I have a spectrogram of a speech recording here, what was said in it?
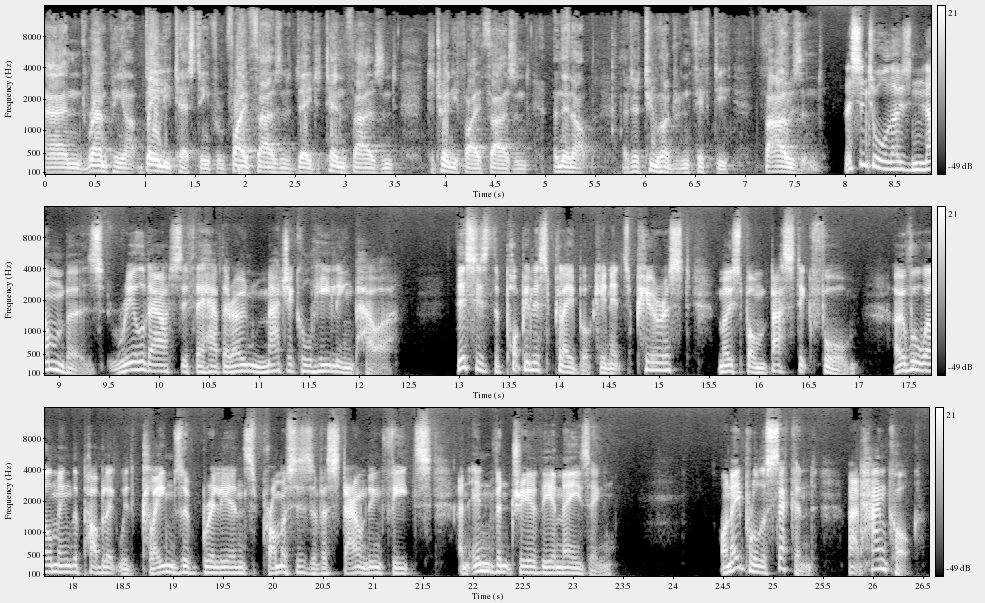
and ramping up daily testing from 5,000 a day to 10,000 to 25,000 and then up to 250,000. Listen to all those numbers reeled out as if they have their own magical healing power. This is the populist playbook in its purest, most bombastic form, overwhelming the public with claims of brilliance, promises of astounding feats, an inventory of the amazing. On April the 2nd, Matt Hancock,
